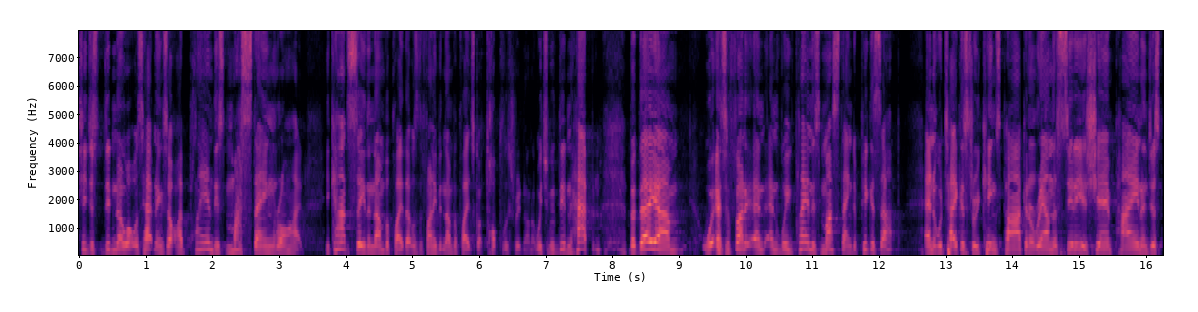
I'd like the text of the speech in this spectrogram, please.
she just didn't know what was happening. So I planned this Mustang ride. You can't see the number plate. That was the funny bit. Number plate's got topless written on it, which didn't happen. But they, um, it's a funny, and, and we planned this Mustang to pick us up and it would take us through Kings Park and around the city as Champagne and just,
